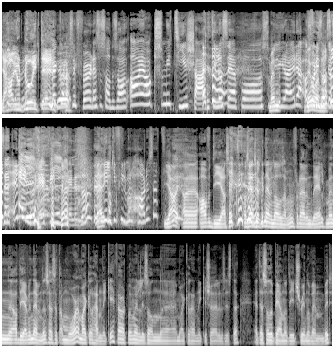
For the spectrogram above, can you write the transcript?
Jeg har gjort noe viktig! Men Karl Aksel, før det så sa du sånn Å, jeg har ikke så mye tid sjæl til å se på så Men mye greier. Jeg. Og så har de sittet og sett elleve filmer, liksom. Men hvilke filmer har du sett? Ja, uh, av de jeg har sett. Altså Jeg skal ikke nevne alle sammen, for det er en del. Men av de jeg vil nevne, så har jeg sett Amour av Michael Hannicky. For jeg har vært på en veldig sånn uh, Michael Hannicky-kjør i det siste. Etter jeg så The Piano Teacher i november,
